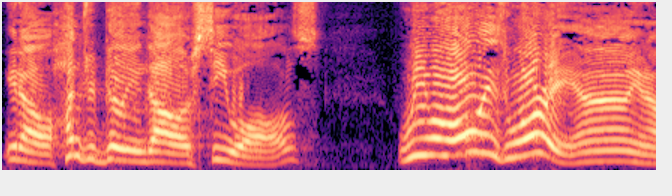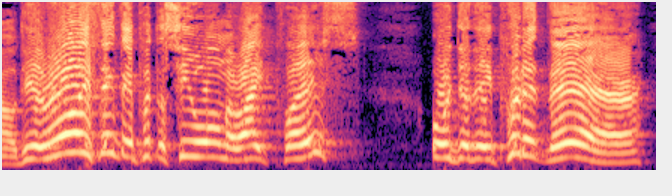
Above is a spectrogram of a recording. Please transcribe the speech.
you know, $100 billion seawalls, we will always worry, uh, you know, do you really think they put the seawall in the right place? Or did they put it there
